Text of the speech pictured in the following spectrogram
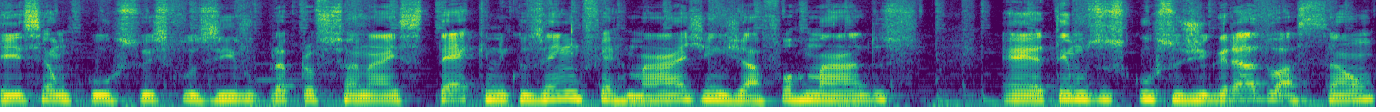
Esse é um curso exclusivo para profissionais técnicos em enfermagem já formados. É, temos os cursos de graduação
